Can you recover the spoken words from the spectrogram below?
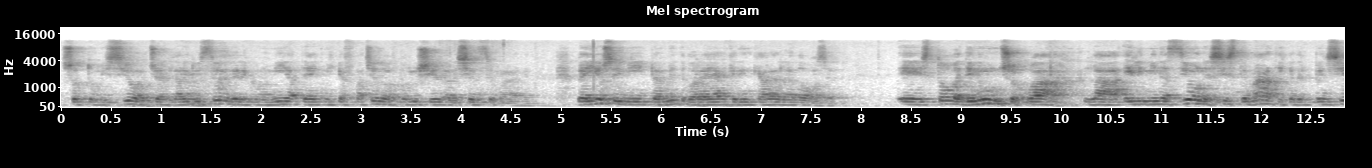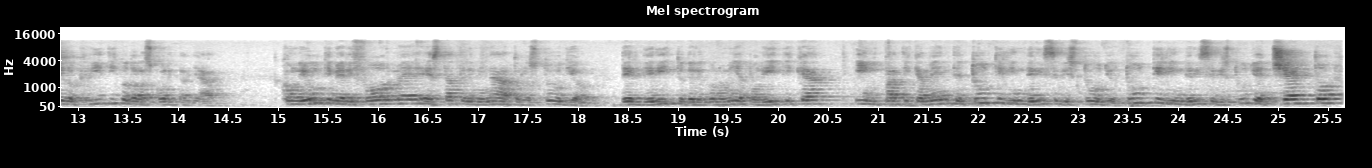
sottomissione, cioè la riduzione dell'economia tecnica facendola poi uscire dalle scienze umane. Beh, io se mi permette vorrei anche rincarare la dose e, sto, e denuncio qua la eliminazione sistematica del pensiero critico dalla scuola italiana. Con le ultime riforme è stato eliminato lo studio del diritto dell'economia politica in praticamente tutti gli indirizzi di studio, tutti gli indirizzi di studio eccetto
